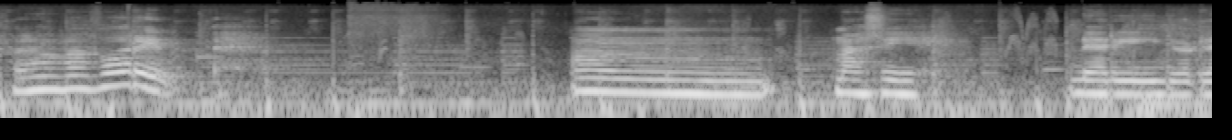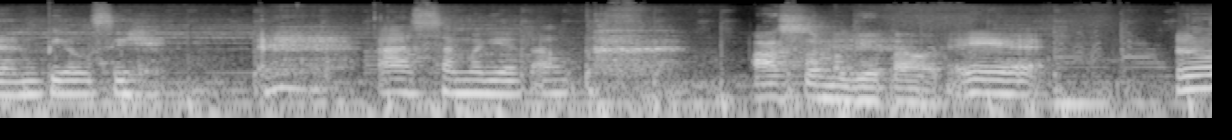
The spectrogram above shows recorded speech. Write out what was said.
Film favorit? Hmm, masih dari Jordan Peele sih. As sama Get Out. As sama Get Out Iya. Lo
